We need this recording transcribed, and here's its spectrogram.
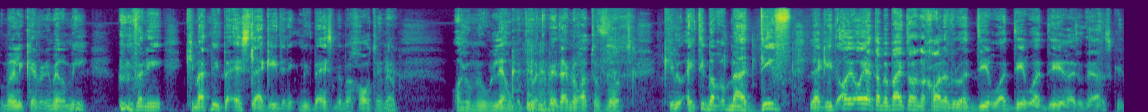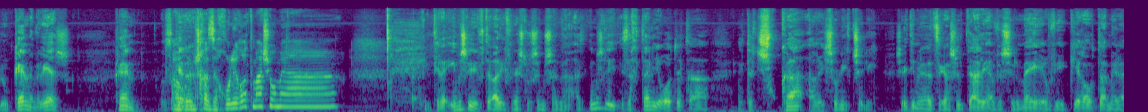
אומר לי כן, ואני אומר, מי? ואני כמעט מתבאס להגיד, אני מתבאס במרכאות, אני אומר, אוי, הוא מעולה, הוא מדהים, אתה בידיים נורא טובות. כאילו, הייתי מעדיף להגיד, אוי, אוי, אתה בבית לא נכון, אבל הוא אדיר, הוא אדיר, הוא אדיר, אתה יודע, אז כאילו, כן, אבל יש. כן. ההורים שלך זכו לראות משהו מה... תראה, אימא שלי נפטרה לפני 30 שנה, אז אימא שלי זכתה לראות את, ה, את התשוקה הראשונית שלי. שהייתי מנהל הצגה של טליה ושל מאיר, והיא הכירה אותה, מרא...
